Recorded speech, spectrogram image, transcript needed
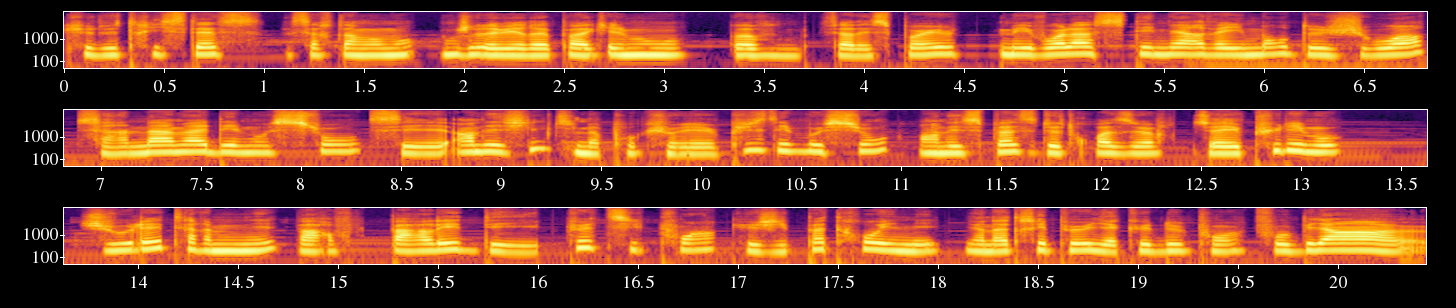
que de tristesse à certains moments. Je ne verrai pas à quel moment pas vous faire des spoils. Mais voilà, cet émerveillement de joie, c'est un amas d'émotions. C'est un des films qui m'a procuré le plus d'émotions en l'espace de 3 heures. J'avais plus les mots. Je voulais terminer par parler des petits points que j'ai pas trop aimés. Il y en a très peu, il y a que deux points. Faut bien euh,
